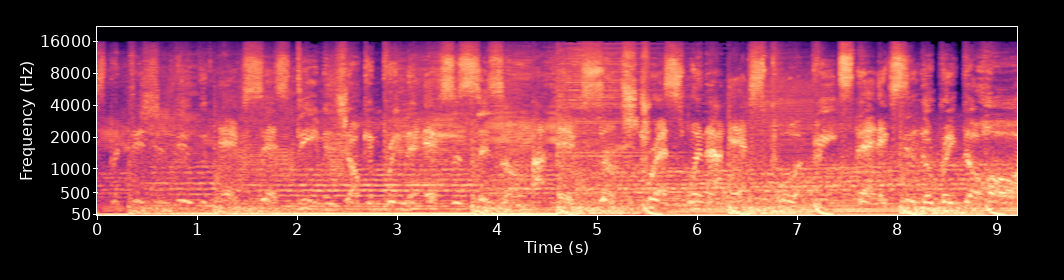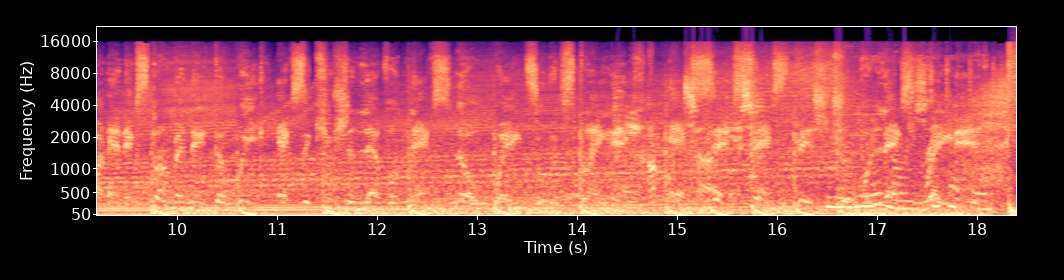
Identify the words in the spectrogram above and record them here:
expedition filled with excess demons. Y'all can bring the exorcism. I exert stress when I export beats that exhilarate the hard and exterminate the weak. Execution level next, no way to explain it. I'm XXX, bitch, triple X rated.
